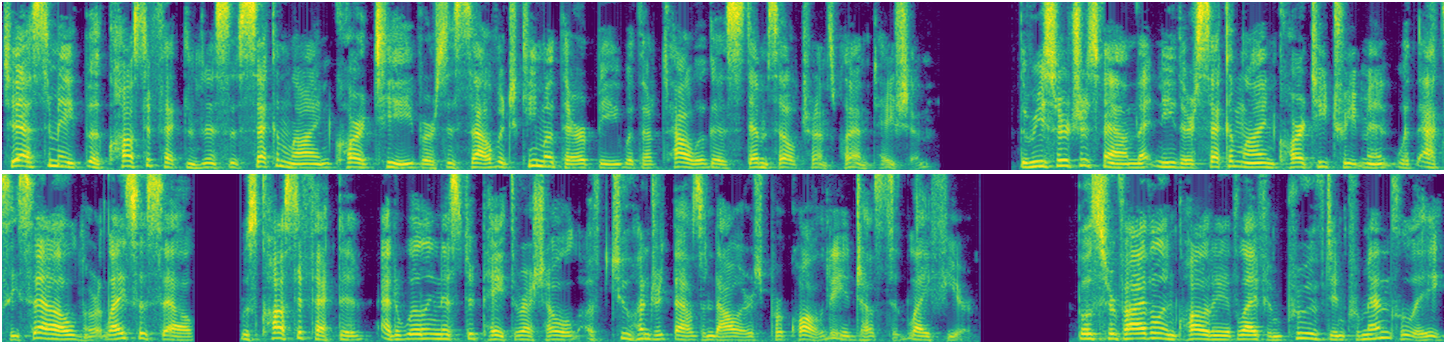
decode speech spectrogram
to estimate the cost effectiveness of second line CAR T versus salvage chemotherapy with autologous stem cell transplantation. The researchers found that neither second line CAR T treatment with axi-cel nor liso-cel was cost effective at a willingness to pay threshold of $200,000 per quality adjusted life year. Both survival and quality of life improved incrementally,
